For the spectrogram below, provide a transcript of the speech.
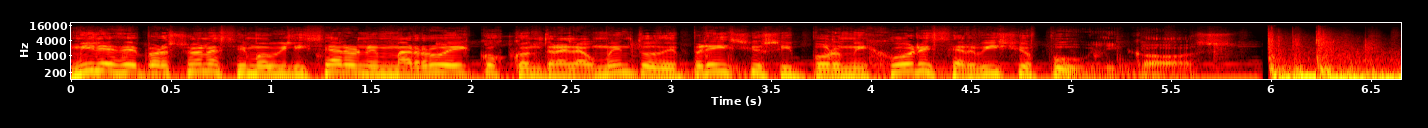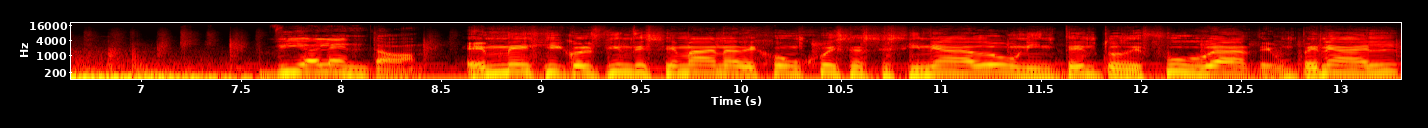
Miles de personas se movilizaron en Marruecos contra el aumento de precios y por mejores servicios públicos. Violento. En México el fin de semana dejó un juez asesinado, un intento de fuga de un penal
